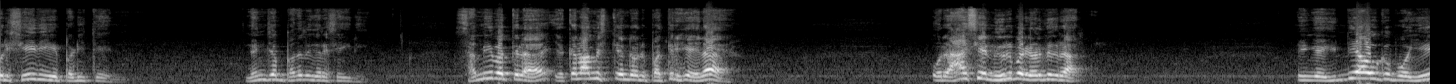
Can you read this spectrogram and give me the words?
ஒரு செய்தியை படித்தேன். நெஞ்சம் பதறுகிற செய்தி. சமீபத்தில் எக்கனாமிஸ்ட் என்ற ஒரு பத்திரிகையில் ஒரு ஆசிய நிருபர் எழுதுகிறார். நீங்கள் இந்தியாவுக்கு போய்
